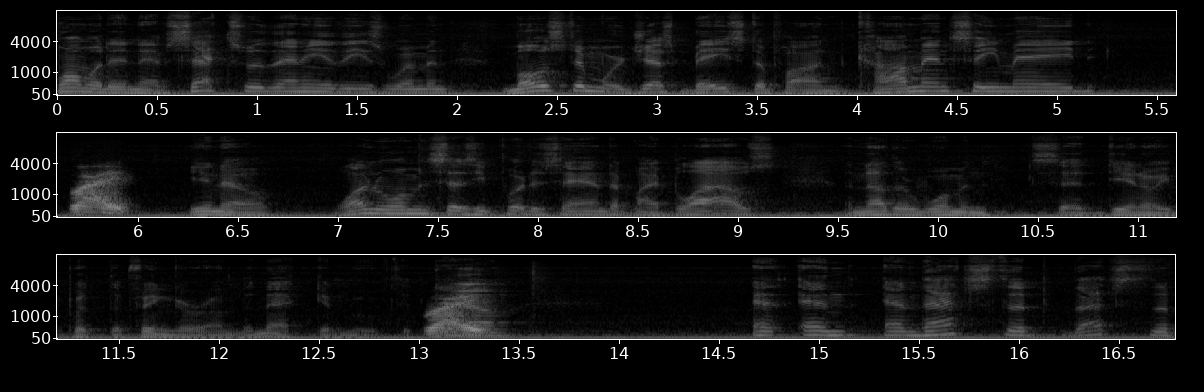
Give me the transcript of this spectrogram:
Cuomo didn't have sex with any of these women. Most of them were just based upon comments he made. Right. You know, one woman says he put his hand up my blouse. Another woman said, you know, he put the finger on the neck and moved it Right. down. And and and that's the that's the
